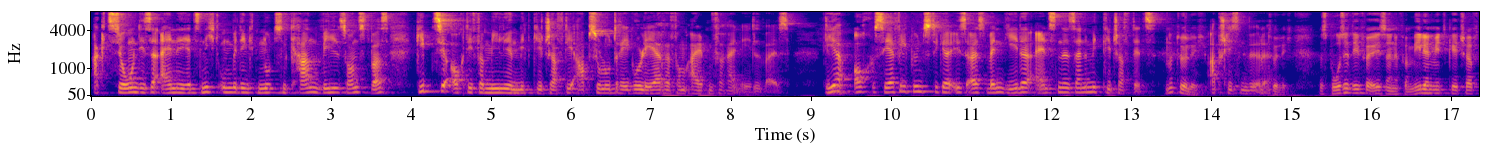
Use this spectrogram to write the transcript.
Aktion, diese eine jetzt nicht unbedingt nutzen kann, will, sonst was, gibt's ja auch die Familienmitgliedschaft, die absolut reguläre vom Alpenverein Edelweiß. Die ja auch sehr viel günstiger ist, als wenn jeder Einzelne seine Mitgliedschaft jetzt Natürlich. abschließen würde. Natürlich. Das Positive ist, eine Familienmitgliedschaft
